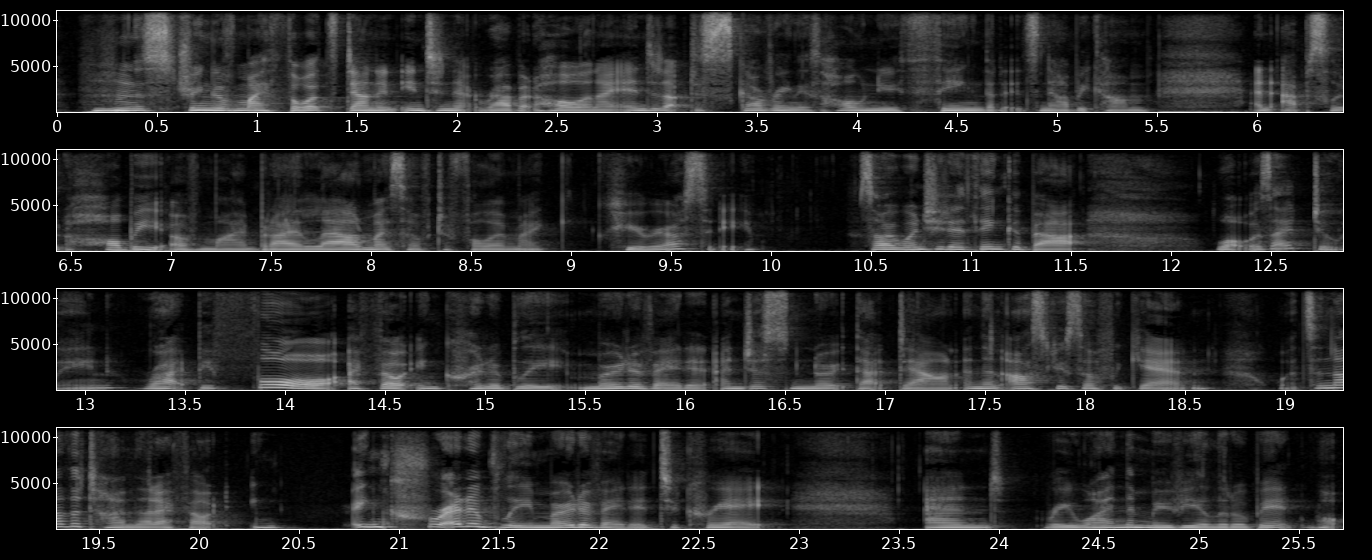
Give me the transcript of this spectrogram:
the string of my thoughts down an internet rabbit hole and I ended up discovering this whole new thing that it's now become an absolute hobby of mine, but I allowed myself to follow my curiosity. So I want you to think about what was I doing right before I felt incredibly motivated and just note that down and then ask yourself again, what's another time that I felt in- incredibly motivated to create? And rewind the movie a little bit. What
